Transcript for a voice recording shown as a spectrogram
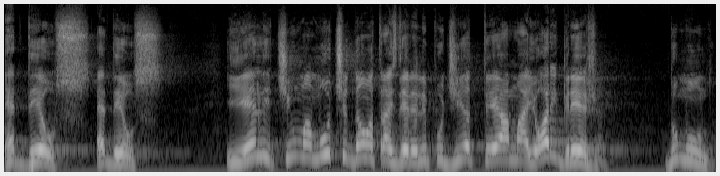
é Deus, é Deus. E ele tinha uma multidão atrás dele, ele podia ter a maior igreja do mundo,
